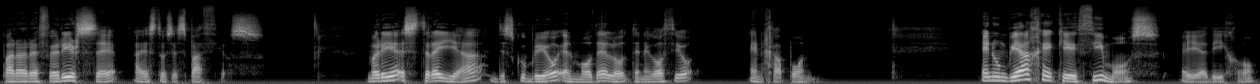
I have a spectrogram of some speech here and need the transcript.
para referirse a estos espacios. María Estrella descubrió el modelo de negocio en Japón. En un viaje que hicimos, ella dijo,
